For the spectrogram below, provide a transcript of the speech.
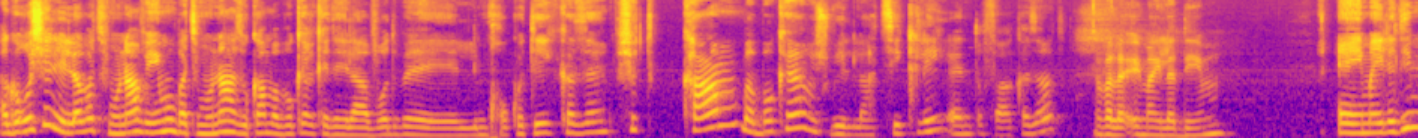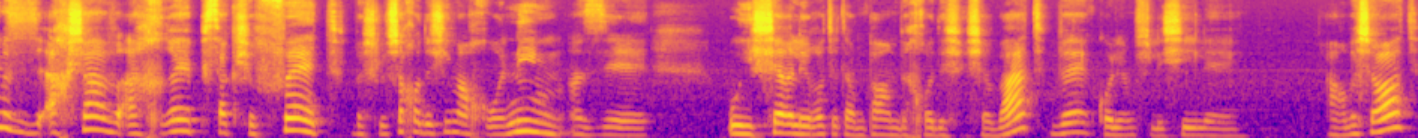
הגרוש שלי לא בתמונה, ואם הוא בתמונה אז הוא קם בבוקר כדי לעבוד בלמחוק אותי כזה, פשוט קם בבוקר בשביל להציק לי, אין תופעה כזאת. אבל עם הילדים? אה, עם הילדים אז עכשיו, אחרי פסק שופט, בשלושה חודשים האחרונים, אז uh, הוא אישר לראות אותם פעם בחודש שבת, וכל יום שלישי לארבע שעות,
